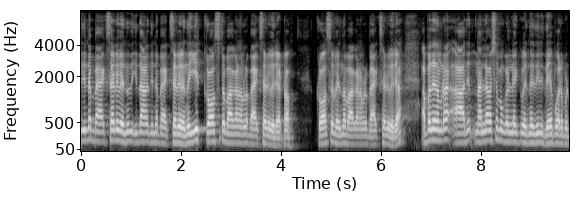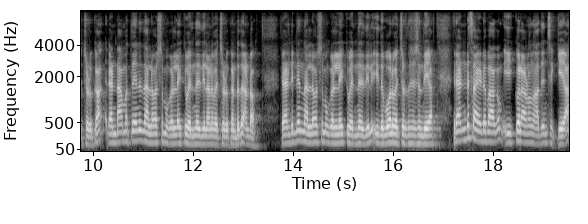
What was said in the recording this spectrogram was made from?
ഇതിന്റെ ബാക്ക് സൈഡ് വരുന്നത് ഇതാണ് ഇതിന്റെ ബാക്ക് സൈഡ് വരുന്നത്. ഈ ക്രോസിന്റെ ഭാഗമാണ് നമ്മുടെ ബാക്ക് സൈഡ് വരിക കേട്ടോ ക്രോസ് വരുന്ന ഭാഗമാണ് നമ്മൾ ബാക്ക് സൈഡ് വരിക. അപ്പോൾ ഇത് നമ്മുടെ ആദ്യം നല്ല വശം മുകളിലേക്ക് വരുന്ന രീതിയിൽ ഇതേപോലെ പിടിച്ചെടുക്കുക രണ്ടാമത്തേന് നല്ല വശം മുകളിലേക്ക് വരുന്ന രീതിയിലാണ് വെച്ചെടുക്കേണ്ടത് കണ്ടോ? രണ്ടിന്റെയും നല്ല വശം മുകളിലേക്ക് വരുന്ന രീതിയിൽ ഇതുപോലെ വെച്ചെടുത്ത ശേഷം എന്ത് ചെയ്യുക? രണ്ട് സൈഡ് ഭാഗം ഈക്വൽ ആണോ എന്ന് ആദ്യം ചെക്ക് ചെയ്യുക.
